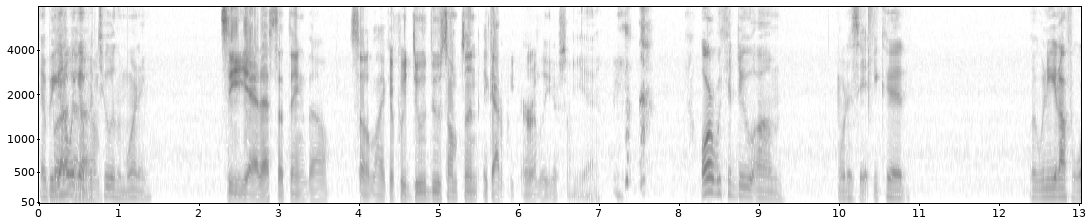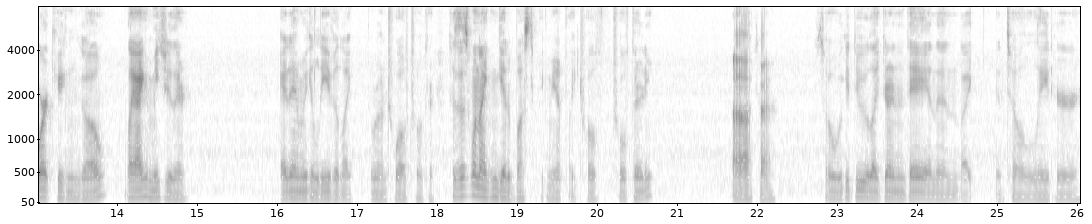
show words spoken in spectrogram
yeah, but you gotta but, wake up um, at two in the morning. See, yeah, that's the thing though. So like, if we do do something, it gotta be early or something. Yeah. or we could do um, what is it? You could. Like when you get off of work, you can go. Like I can meet you there. And then we can leave at like around 12, 12 Because that's when I can get a bus to pick me up, like 12, 12 Uh, okay. So we could do like during the day and then like until later.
